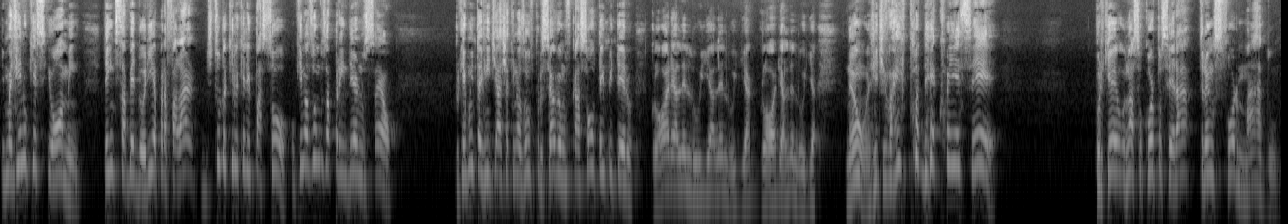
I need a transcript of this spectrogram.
Imagina o que esse homem tem de sabedoria para falar de tudo aquilo que ele passou, o que nós vamos aprender no céu. Porque muita gente acha que nós vamos para o céu e vamos ficar só o tempo inteiro. Glória, aleluia, aleluia, glória, aleluia. Não, a gente vai poder conhecer. Porque o nosso corpo será transformado.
